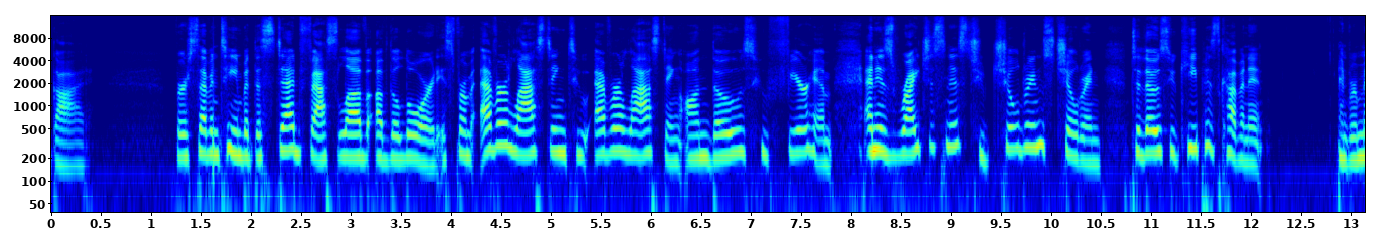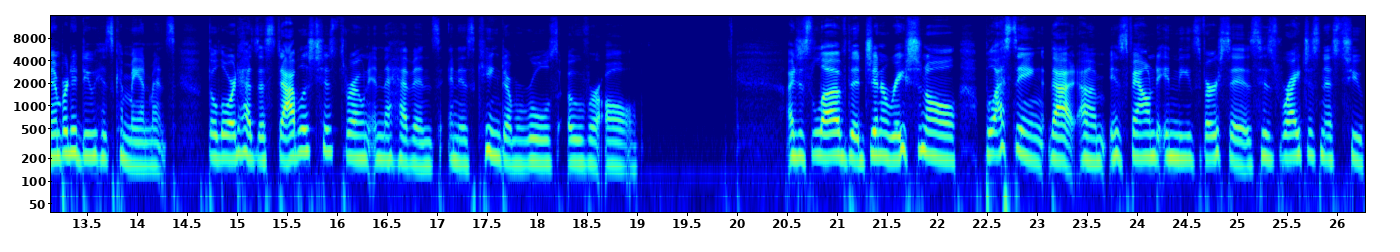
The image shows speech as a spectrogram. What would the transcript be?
God. Verse 17, but the steadfast love of the Lord is from everlasting to everlasting on those who fear him, and his righteousness to children's children, to those who keep his covenant and remember to do his commandments. The Lord has established his throne in the heavens, and his kingdom rules over all. I just love the generational blessing that um, is found in these verses, his righteousness to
